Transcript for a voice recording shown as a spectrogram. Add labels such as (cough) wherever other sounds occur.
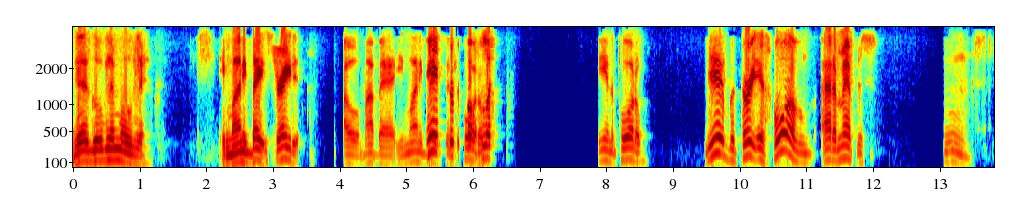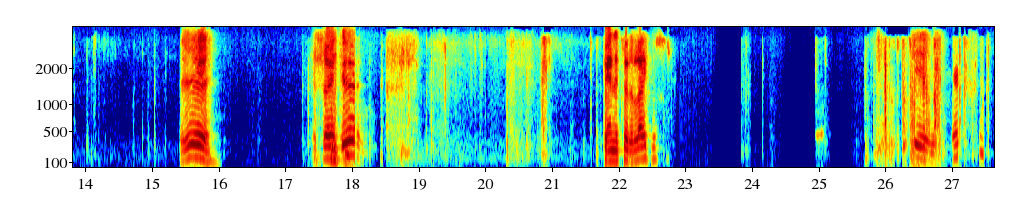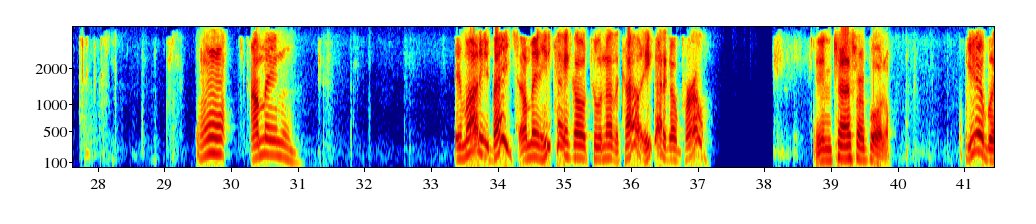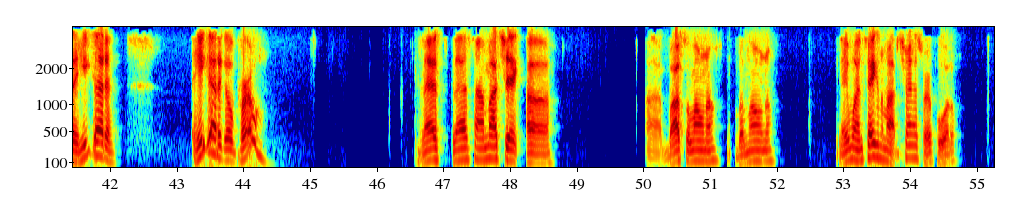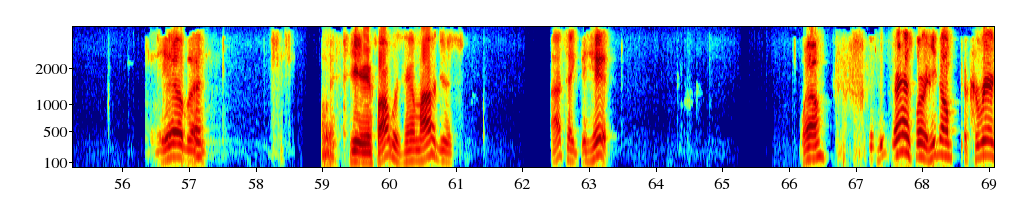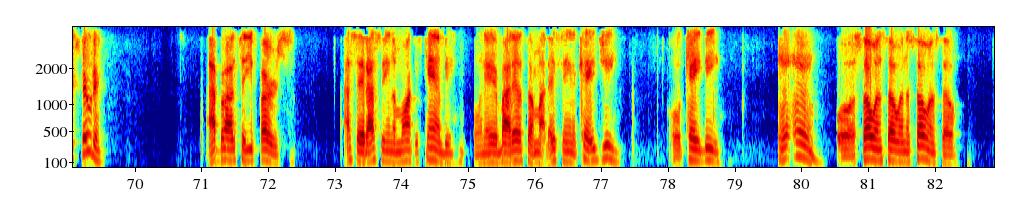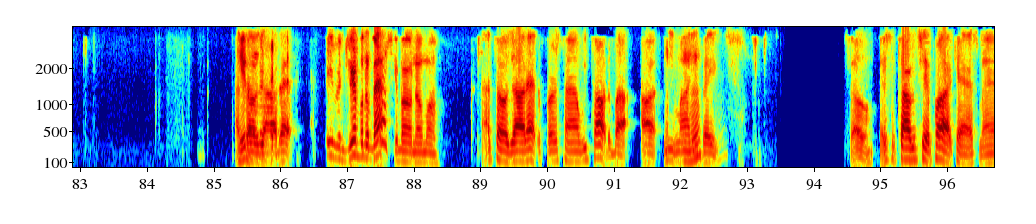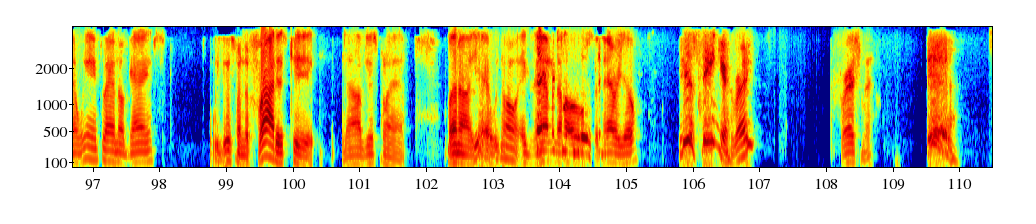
Good googly moogly. Emoni Bates traded. Oh, my bad. Emoni Bates in the portal. He in the portal. Yeah, but three, it's four of them out of Memphis. Mm. Yeah. This ain't (laughs) good. Send it to the Lakers. Yeah. Mm, I mean, Emoni Bates. I mean, he can't go to another college. He got to go pro. In the transfer portal. Yeah, but he gotta he gotta go pro. Last last time I checked, uh, uh, Barcelona, Bologna, they wasn't taking him out the transfer portal. Yeah, but yeah, if I was him, I'd just I'd take the hit. Well, If he transfer, he gonna be a career student. I brought it to you first. I said I seen the Marcus Camby when everybody else talking about they seen a KG or KD Mm-mm. or so and so and a so and so. I He told y'all that. Even dribble the basketball no more. I told y'all that the first time we talked about uh, Emoni Mhm. Bates. So it's a talking shit podcast, man. We ain't playing no games. We just finna fry this kid. No, I'm just playing. But uh, yeah, we gonna examine the whole scenario. He's a senior, right? Freshman, Yeah.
